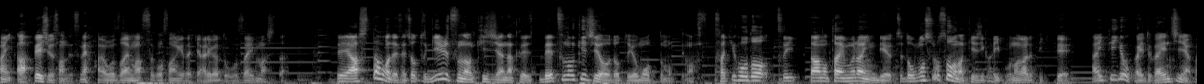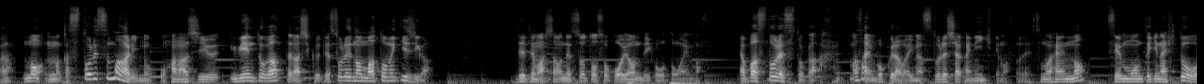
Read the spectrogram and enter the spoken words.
はい、あ、ペイシューさんですね。おはようございます。ご参加いただきありがとうございました。で、明日もですね、ちょっと技術の記事じゃなくて、別の記事をちょっと読もうと思ってます。先ほど、ツイッターのタイムラインで、ちょっと面白そうな記事が一本流れてきて、IT 業界とかエンジニアかなの、なんかストレス周りのお話、イベントがあったらしくて、それのまとめ記事が出てましたので、ちょっとそこを読んでいこうと思います。やっぱストレスとか、まさに僕らは今ストレス社会に生きてますので、その辺の専門的な人を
